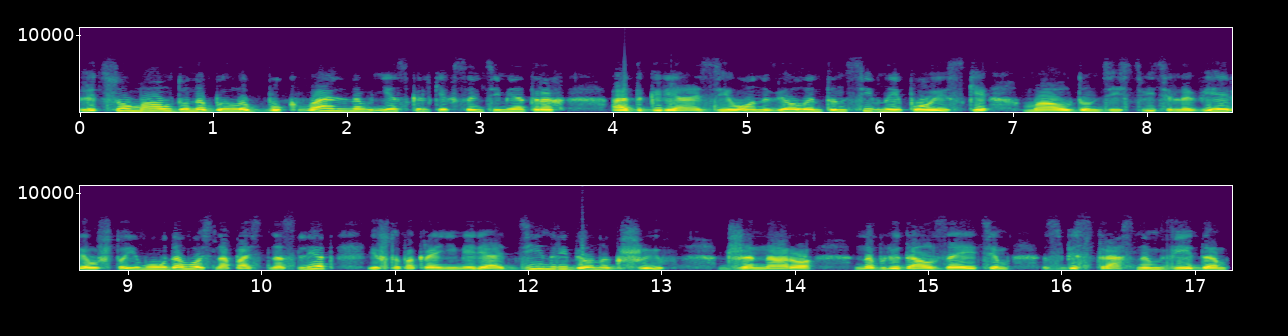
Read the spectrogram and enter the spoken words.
Лицо Малдуна было буквально в нескольких сантиметрах от грязи. Он вел интенсивные поиски. Малдун действительно верил, что ему удалось напасть на след и что, по крайней мере, один ребенок жив. Дженнаро наблюдал за этим с бесстрастным видом.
